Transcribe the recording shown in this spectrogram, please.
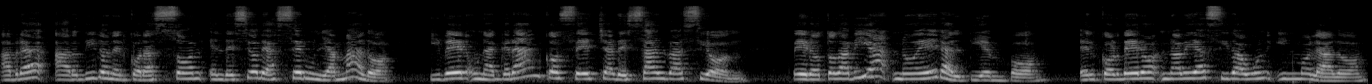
habrá ardido en el corazón el deseo de hacer un llamado y ver una gran cosecha de salvación. Pero todavía no era el tiempo. El cordero no había sido aún inmolado.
